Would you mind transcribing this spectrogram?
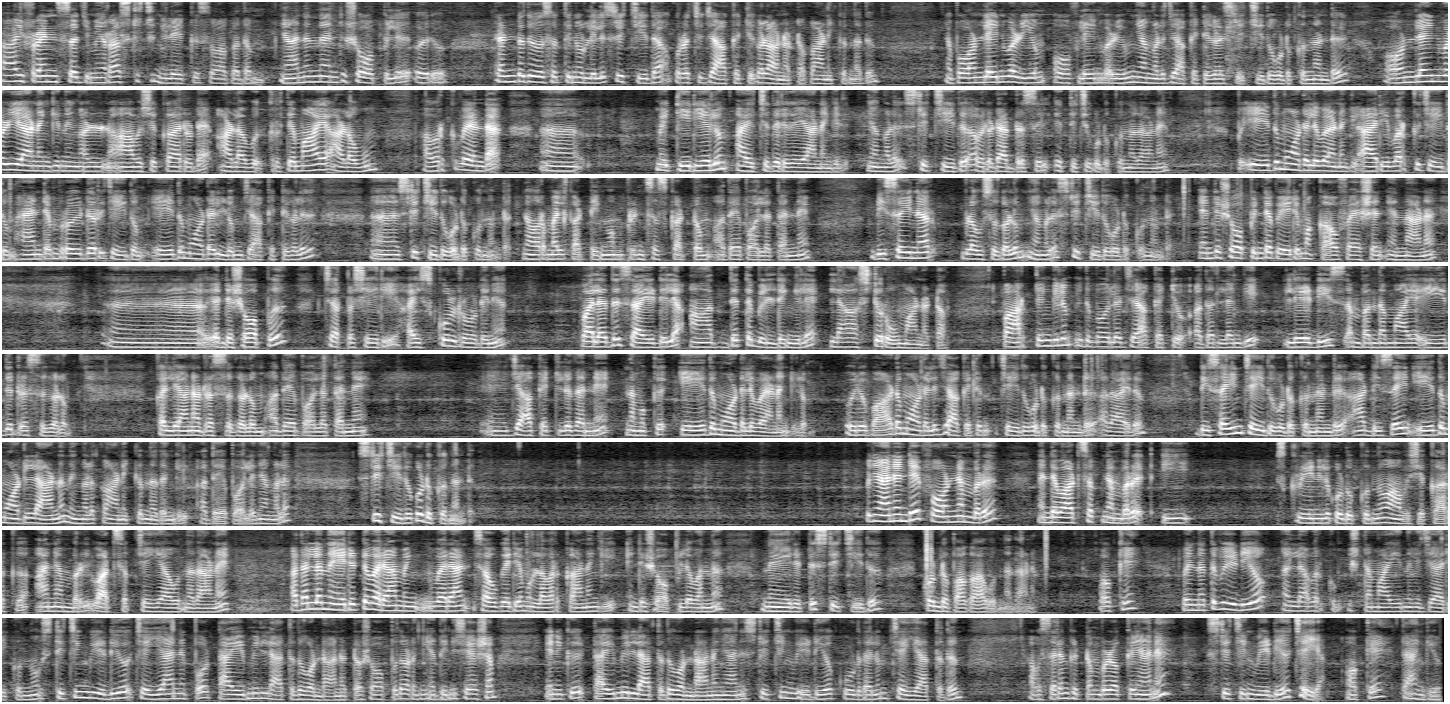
Hi friends Ajmera സ്റ്റിച്ചിങ്ങിലേക്ക് സ്വാഗതം. ഞാനിന്ന് എന്റെ ഷോപ്പിൽ ഒരു രണ്ട് ദിവസത്തിനുള്ളിൽ സ്റ്റിച്ച് ചെയ്ത കുറച്ച് ജാക്കറ്റുകളാണ് കേട്ടോ കാണിക്കുന്നത്. അപ്പോൾ ഓൺലൈൻ വഴിയും ഓഫ്ലൈൻ വഴിയും ഞങ്ങൾ ജാക്കറ്റുകൾ സ്റ്റിച്ച് ചെയ്ത് കൊടുക്കുന്നുണ്ട്. ഓൺലൈൻ വഴിയാണെങ്കിൽ നിങ്ങൾ ആവശ്യക്കാരുടെ അളവ് കൃത്യമായ അളവും അവർക്ക് വേണ്ട മെറ്റീരിയലും അയച്ചു തരികയാണെങ്കിൽ ഞങ്ങൾ സ്റ്റിച്ച് ചെയ്ത് അവരുടെ അഡ്രസ്സിൽ എത്തിച്ചു കൊടുക്കുന്നതാണ്. അപ്പോൾ ഏത് മോഡൽ വേണമെങ്കിൽ ആരി വർക്ക് ചെയ്തും ഹാൻഡ് എംബ്രോയിഡറി ചെയ്തും ഏത് മോഡലിലും ജാക്കറ്റുകൾ സ്റ്റിച്ച് ചെയ്ത് കൊടുക്കുന്നുണ്ട്. നോർമൽ കട്ടിങ്ങും പ്രിൻസസ് കട്ടും അതേപോലെ തന്നെ ഡിസൈനർ ബ്ലൗസുകളും ഞങ്ങൾ സ്റ്റിച്ച് ചെയ്ത് കൊടുക്കുന്നുണ്ട്. എന്റെ ഷോപ്പിന്റെ പേര് മക്കാവ് ഫാഷൻ എന്നാണ്. എന്റെ ഷോപ്പ് ചെർപ്പശ്ശേരി ഹൈസ്കൂൾ റോഡിന് വലത് സൈഡിലെ ആദ്യത്തെ ബിൽഡിങ്ങിലെ ലാസ്റ്റ് റൂമാണ് കേട്ടോ. പാർക്കെങ്കിലും ഇതുപോലെ ജാക്കറ്റോ അതല്ലെങ്കിൽ ലേഡീസ് സംബന്ധമായ ഏത് ഡ്രസ്സുകളും കല്യാണ ഡ്രസ്സുകളും അതേപോലെ തന്നെ ജാക്കറ്റിൽ തന്നെ നമുക്ക് ഏത് മോഡൽ വേണമെങ്കിലും. ഒരുപാട് മോഡൽ ജാക്കറ്റ് ചെയ്തു കൊടുക്കുന്നുണ്ട്. അതായത് ഡിസൈൻ ചെയ്തു കൊടുക്കുന്നുണ്ട്. ആ ഡിസൈൻ ഏത് മോഡലാണ് നിങ്ങൾ കാണിക്കുന്നതെങ്കിൽ അതേപോലെ ഞങ്ങൾ സ്റ്റിച്ച് ചെയ്ത് കൊടുക്കുന്നുണ്ട്. അപ്പോൾ ഞാൻ എന്റെ ഫോൺ നമ്പർ എന്റെ വാട്സപ്പ് നമ്പർ ഈ സ്ക്രീനിൽ കൊടുക്കുന്നു. ആവശ്യക്കാർക്ക് ആ നമ്പറിൽ വാട്സപ്പ് ചെയ്യാവുന്നതാണ്. അതല്ല നേരിട്ട് വരാൻ വരാൻ സൗകര്യമുള്ളവർക്കാണെങ്കിൽ എന്റെ ഷോപ്പിൽ വന്ന് നേരിട്ട് സ്റ്റിച്ച് ചെയ്ത് കൊണ്ടുപോകാവുന്നതാണ്. ഓക്കെ? അപ്പോൾ ഇന്നത്തെ വീഡിയോ എല്ലാവർക്കും ഇഷ്ടമായി എന്ന് വിചാരിക്കുന്നു. സ്റ്റിച്ചിങ് വീഡിയോ ചെയ്യാനിപ്പോൾ ടൈമില്ലാത്തത് കൊണ്ടാണ് കേട്ടോ. ഷോപ്പ് തുടങ്ങിയതിന് ശേഷം എനിക്ക് ടൈമില്ലാത്തത് കൊണ്ടാണ് ഞാൻ സ്റ്റിച്ചിങ് വീഡിയോ കൂടുതലും ചെയ്യാത്തത്. അവസരം കിട്ടുമ്പോഴൊക്കെ ഞാൻ സ്റ്റിച്ചിങ് വീഡിയോ ചെയ്യാം. Okay thank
